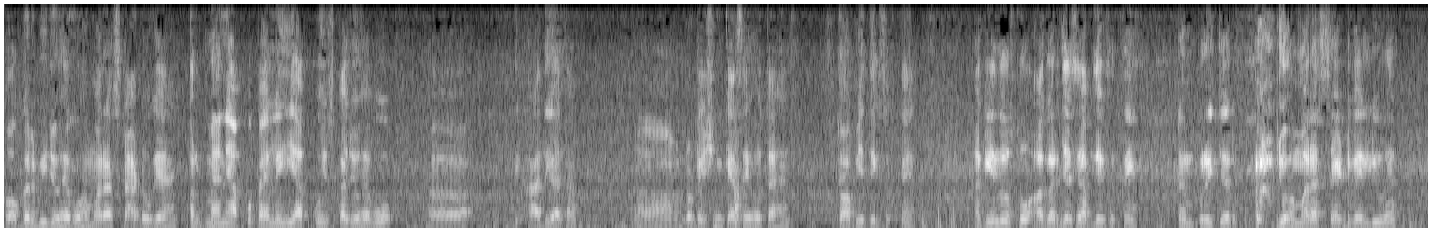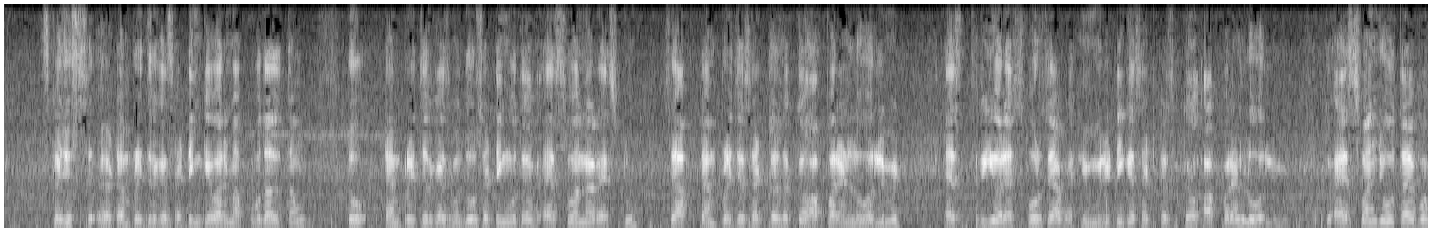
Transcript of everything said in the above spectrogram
फॉगर भी जो है वो हमारा स्टार्ट हो गया है। और मैंने आपको पहले ही आपको इसका जो है वो दिखा दिया था। रोटेशन कैसे होता है तो आप ये देख सकते हैं। अगेन दोस्तों, अगर जैसे आप देख सकते हैं टेम्परेचर जो हमारा सेट वैल्यू है, इसका जो टेम्परेचर का सेटिंग के बारे में आपको बता देता हूँ। तो टेम्परेचर का इसमें दो सेटिंग होता है एस वन और एस टू से आप टेम्परेचर सेट कर सकते हो upper and lower limit S three और एस फोर से आप ह्यूमिडिटी का सेट कर सकते हो अपर एंड लोअर लिमिट तो एस वन जो होता है, वो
